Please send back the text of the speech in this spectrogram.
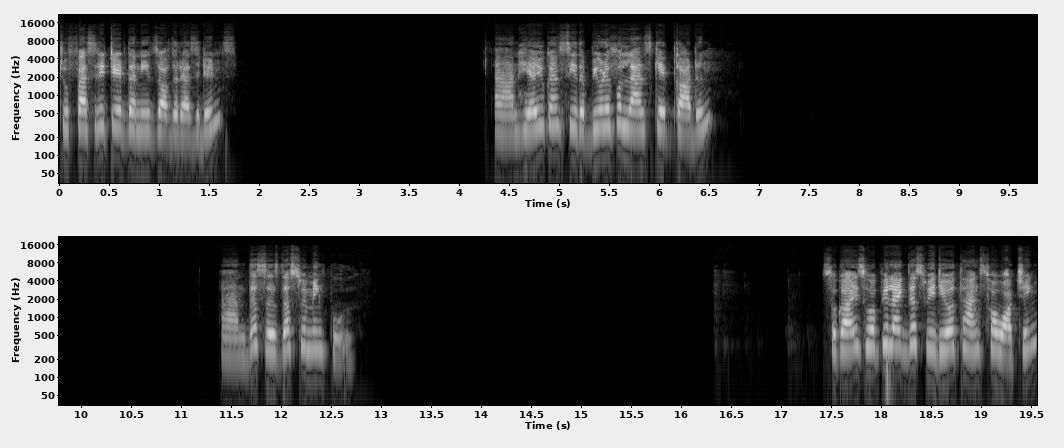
to facilitate the needs of the residents. And here you can see the beautiful landscape garden. And this is the swimming pool. So guys, hope you like this video. Thanks for watching.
